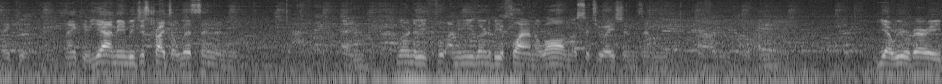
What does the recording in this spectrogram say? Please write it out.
Thank you. Thank you. Yeah, I mean, we just tried to listen and and learn to be. I mean, you learn to be a fly on the wall in those situations, and um, um, yeah, we were very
